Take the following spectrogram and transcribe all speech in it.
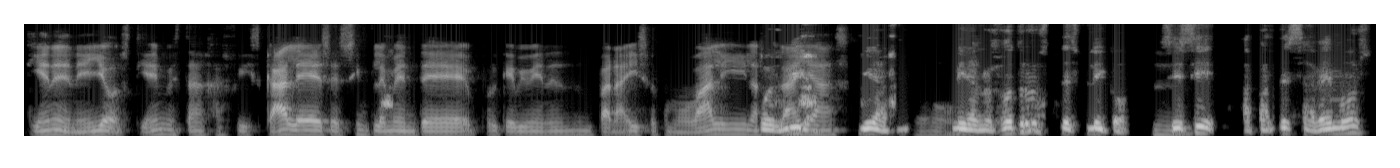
tienen ellos? ¿Tienen ventajas fiscales? ¿Es simplemente porque viven en un paraíso como Bali, las pues playas? Mira, mira, nosotros te explico. Sí, sí, aparte sabemos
